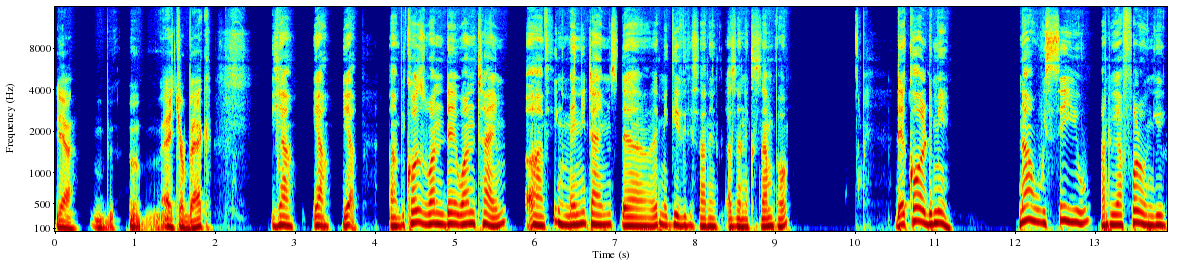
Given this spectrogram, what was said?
yeah, at your back. Yeah, yeah, yeah. Uh, because one day, one time, uh, I think many times, the, let me give you this an, as an example. They called me. Now we see you and we are following you.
